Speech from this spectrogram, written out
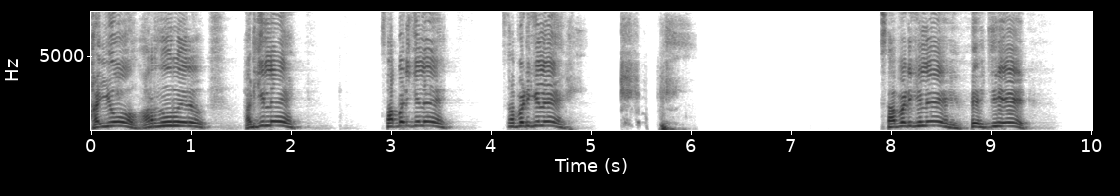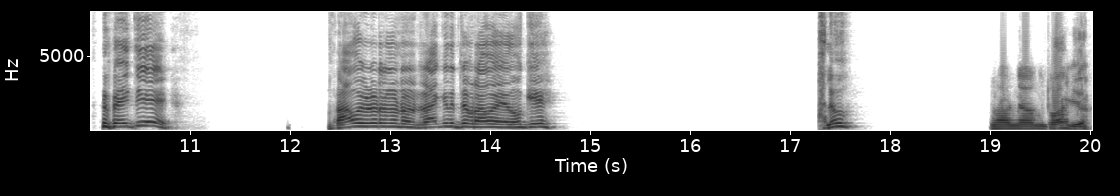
അയ്യോ അറുന്നൂറ് പേര്. അടിക്കില്ലേ? സപ്പടിക്കല്ലേ സപ്പടിക്കല്ലേ സപ്പടിക്കല്ലേ വെയിറ്റ് ചെയ്യേ വെയിറ്റ് ചെയ്യേ ബ്രാവോ ഇവിടെ ഉണ്ടോ? ട്രാക്ക് ചെയ്തിട്ട് ബ്രാവോ നോക്കിയേ. ഹലോ? ഞാൻ ട്രാക്ക് ചെയ്യാം.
